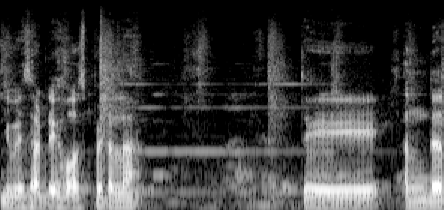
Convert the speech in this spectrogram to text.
ਜਿਵੇਂ ਸਾਡੇ ਹਸਪੀਟਲ ਆ, ਤੇ ਅੰਦਰ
